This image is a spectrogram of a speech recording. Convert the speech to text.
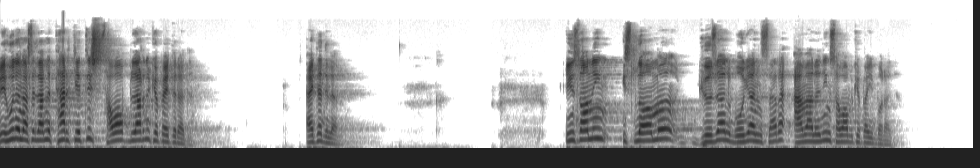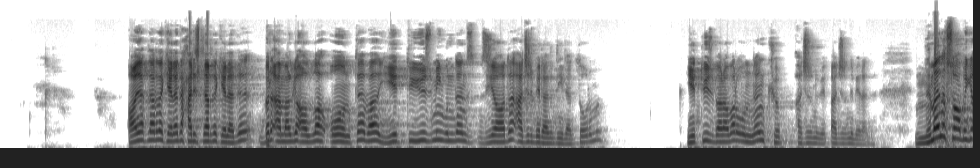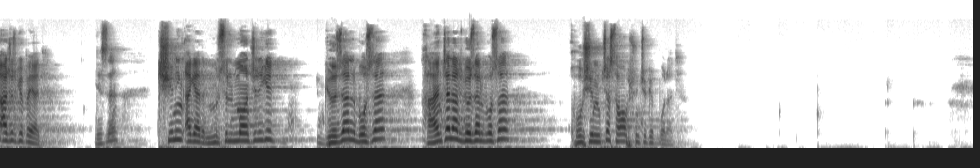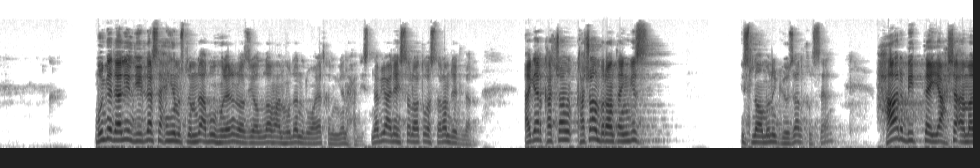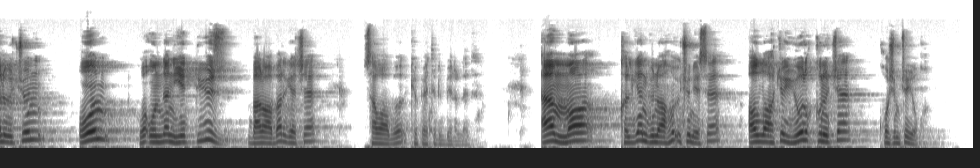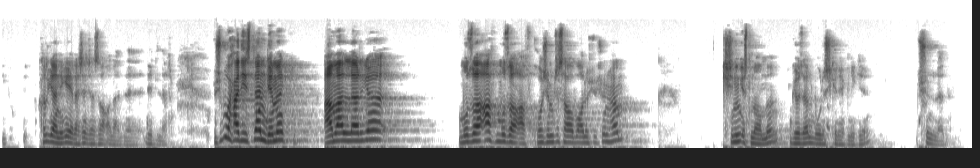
behuda narsalarni tark etish savoblarni ko'paytiradi. Aytadilar. Insonning islomi go'zal bo'lgan sari amalining savobi ko'payib boradi. Oyatlarda keladi hadislarda keladi. Bir amalga olloh o'nta va yetti yuz ming undan ziyoda ajr beradi deyiladi to'g'rimi? Yetti yuz barobar undan ko'p ajrini ajrini beradi. Nimani hisobiga ajr ko'payadi? Desa kishining agar musulmonchiligi go'zal bo'lsa qanchalar go'zal bo'lsa qo'shimcha savob shuncha ko'p bo'ladi. Bunga dalil deydilar sahih muslimda abu hurayra roziyallohu anhudan rivoyat qilingan hadis. Nabiy alayhissalotu vassalom dedilar agar qachon qachon birontangiz islomini go'zal qilsa har bitta yaxshi amali uchun o'n va undan yetti yuz barobargacha savobi ko'paytirib beriladi. Ammo qilgan gunohi uchun esa allohga yo'liqqunicha qo'shimcha yo'q. Qilganiga yarasha jazo oladi dedilar. Ushbu hadisdan demak amallarga muzoaf muzoaf qo'shimcha savob olish uchun ham kishining islomi go'zal bo'lishi kerakligi 训人。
